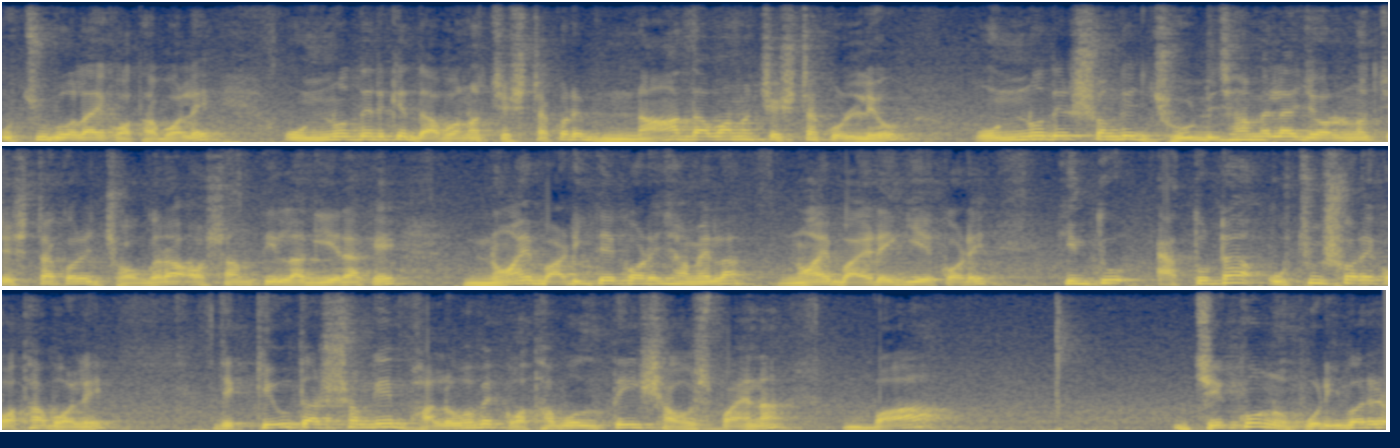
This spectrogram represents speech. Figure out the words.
উঁচু গলায় কথা বলে, অন্যদেরকে দাবানোর চেষ্টা করে, না দাবানোর চেষ্টা করলেও অন্যদের সঙ্গে ঝুট ঝামেলায় জড়ানোর চেষ্টা করে, ঝগড়া, অশান্তি লাগিয়ে রাখে। নয় বাড়িতে করে ঝামেলা, নয় বাইরে গিয়ে করে। কিন্তু এতটা উঁচু স্বরে কথা বলে যে কেউ তার সঙ্গে ভালোভাবে কথা বলতেই সাহস পায় না বা যে কোনো পরিবারের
